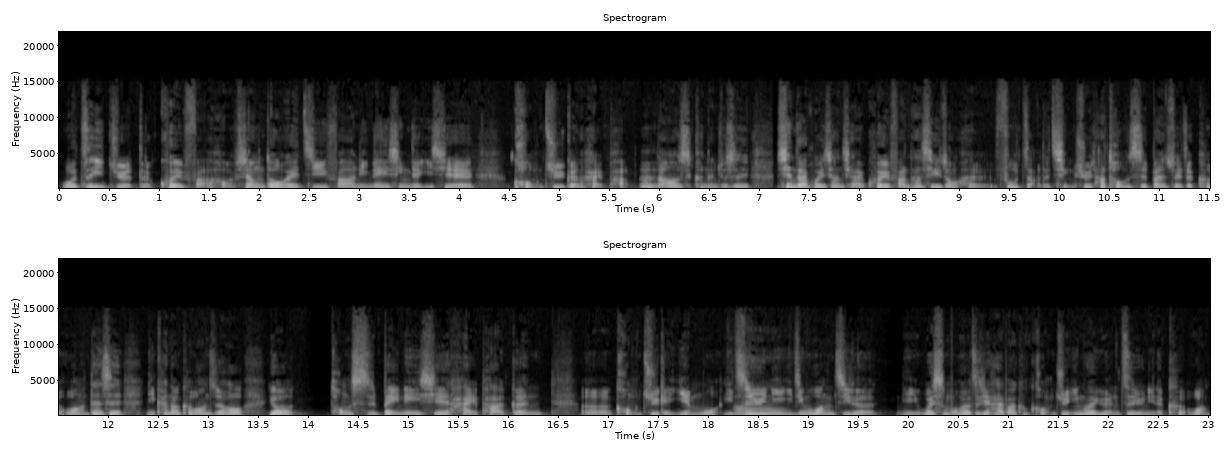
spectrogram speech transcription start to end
我自己觉得匮乏好像都会激发你内心的一些恐惧跟害怕，嗯，然后是可能就是现在回想起来，匮乏它是一种很复杂的情绪，它同时伴随着渴望，但是你看到渴望之后，又同时被那一些害怕跟呃恐惧给淹没，以至于你已经忘记了你为什么会有这些害怕和恐惧，因为源自于你的渴望，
